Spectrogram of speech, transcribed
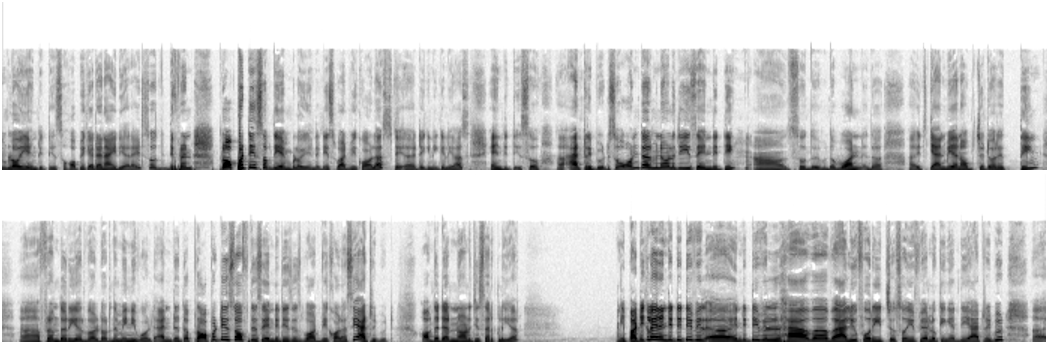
employee entity. So hope you get an idea right? So different properties of the employee entity is what we call as uh, technically as entity. So uh, attribute. So one terminology is entity. Uh, so the, the one the uh, it can be an object or a thing uh, from the real world or the mini world. And the properties of this entities is what we call as the attribute of the terminologies are clear. A particular entity will uh, entity will have a value for each. So if you are looking at the attribute uh,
